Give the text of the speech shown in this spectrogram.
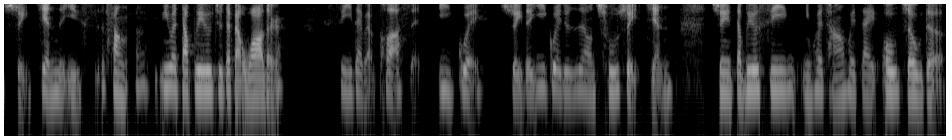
水间的意思。放呃，因为 W 就代表 water，C 代表 closet 衣柜，水的衣柜就是这种储水间，所以 WC 你会常常会在欧洲的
